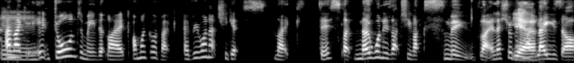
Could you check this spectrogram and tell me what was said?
and like Mm. it dawned on me that like oh my god like everyone actually gets like this like no one is actually like smooth like unless you're getting like laser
